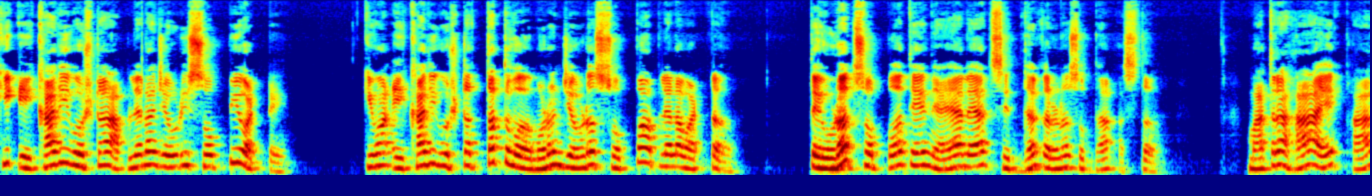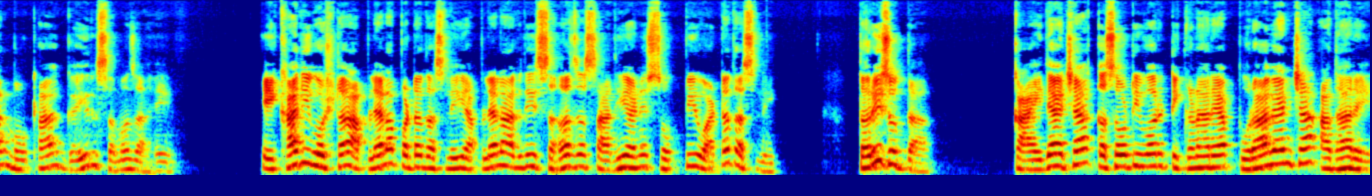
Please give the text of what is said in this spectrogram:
की एखादी गोष्ट आपल्याला जेवढी सोपी वाटते किंवा एखादी गोष्ट तत्व म्हणून जेवढं सोपं आपल्याला वाटतं तेवढंच सोपं ते न्यायालयात सिद्ध करणं सुद्धा असतं. मात्र हा एक फार मोठा गैरसमज आहे. एखादी गोष्ट आपल्याला पटत असली आपल्याला अगदी सहज साधी आणि सोपी वाटत असली तरी सुद्धा कायद्याच्या कसोटीवर टिकणाऱ्या पुराव्यांच्या आधारे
